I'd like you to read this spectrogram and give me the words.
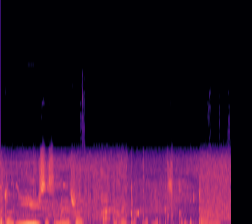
I don't use this, I may as well. I can't really block it up yet because I've got to get down there.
